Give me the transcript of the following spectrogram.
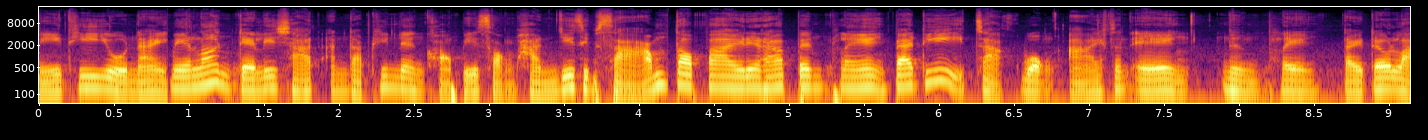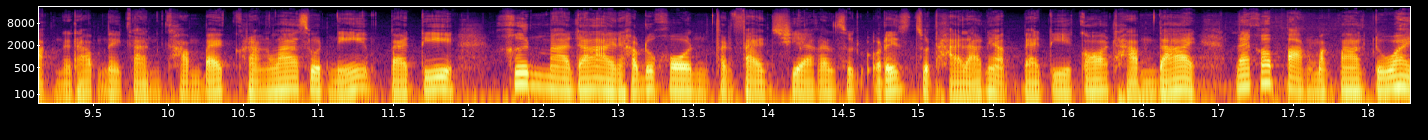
นี้ที่อยู่ในเมลอนเดลี่ชาร์ตอันดับที่ 1 ของปี 2023 ต่อไปนะครับเป็นเพลง b a d d y จากวง IVE นั่นเอง 1 เพลงไตเติลหลักนะครับในการคัมแบ็กครั้งล่าสุดนี้ b a d d y ขึ้นมาได้นะครับทุกคนแฟนๆเชียร์กันสุดฤทธิ์สุดท้ายแล้วเนี่ย b a d d y ก็ทำได้ และก็ปังมากๆด้วย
